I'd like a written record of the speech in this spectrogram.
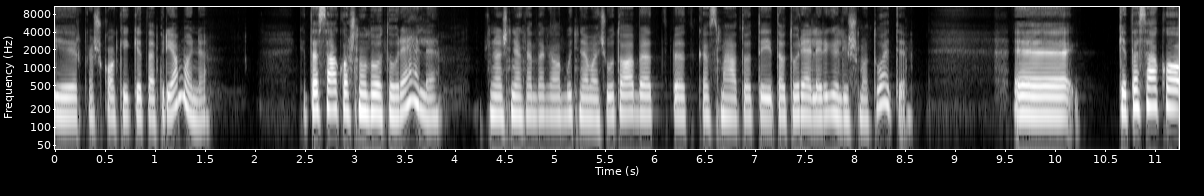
ir kažkokią kitą priemonę. Kitas sako, aš naudoju taurelę. Žinai, aš niekada galbūt nemačiau to, bet, bet kas mato, tai tą taurelę irgi gali išmatuoti. E, kitas sako,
